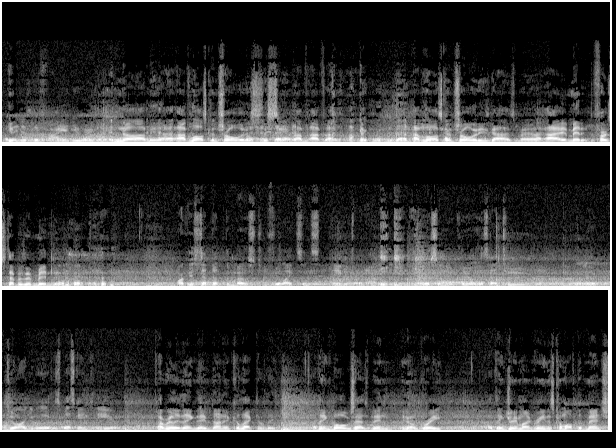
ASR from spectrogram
Are they just defying you right now? No, I mean I, have lost control of this, this team. I've, I've, I've, I've, lost control of these guys, man. I, I admit it. The first step is admitting it. Mark, who stepped up the most? You feel like since David's been out? Harrison, who clearly has had two, you know, two arguably of his best games of the year? I really think they've done it collectively. I think Bogues has been, you know, great. I think Draymond Green has come off the bench,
